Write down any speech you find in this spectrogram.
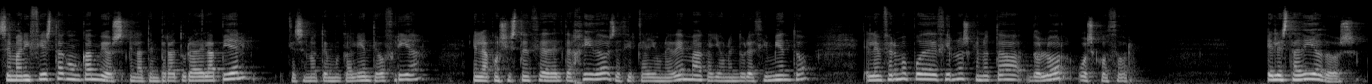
Se manifiesta con cambios en la temperatura de la piel, que se note muy caliente o fría, en la consistencia del tejido, es decir, que haya un edema, que haya un endurecimiento, el enfermo puede decirnos que nota dolor o escozor. El estadio 2.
